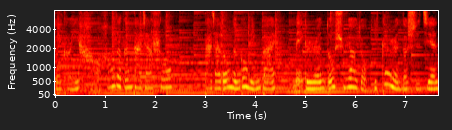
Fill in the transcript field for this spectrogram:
都可以好好的跟大家说，大家都能够明白，每个人都需要有一个人的时间。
